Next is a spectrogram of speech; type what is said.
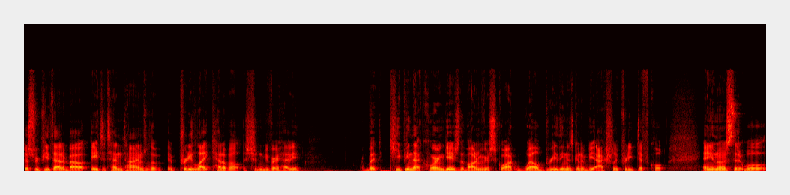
Just repeat that about eight to 10 times with a, a pretty light kettlebell. It shouldn't be very heavy. But keeping that core engaged at the bottom of your squat while breathing is going to be actually pretty difficult. And you'll notice that it will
